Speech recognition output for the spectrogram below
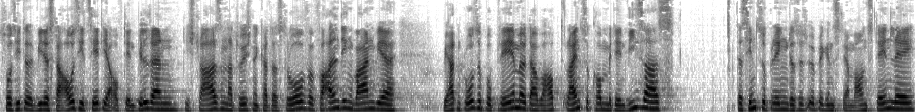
so sieht, wie das da aussieht, seht ihr auf den Bildern. Die Straßen natürlich eine Katastrophe. Vor allen Dingen waren wir, wir hatten große Probleme, da überhaupt reinzukommen mit den Visas, das hinzubringen. Das ist übrigens der Mount Stanley,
